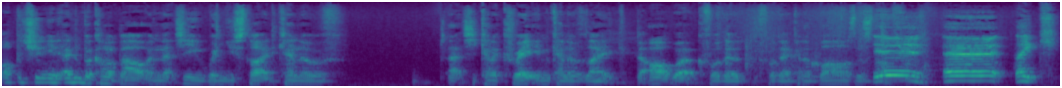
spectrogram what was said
opportunity in Edinburgh come about, and actually when you started kind of actually kind of creating kind of like the artwork for the for their kind of bars and stuff? Yeah, uh, like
